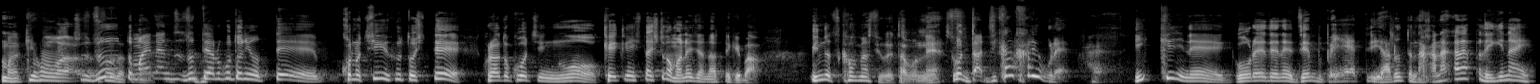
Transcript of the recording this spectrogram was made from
まあ、基本は。ずーっと毎年ずっとやることによって、このチーフとしてクラウドコーチングを経験した人がマネージャーになっていけば、みんな使いますよね、多分ね。それだ、時間かかるよ、これ。はい。一気にね、号令でね、全部ベーってやるってなかなかやっぱできない。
